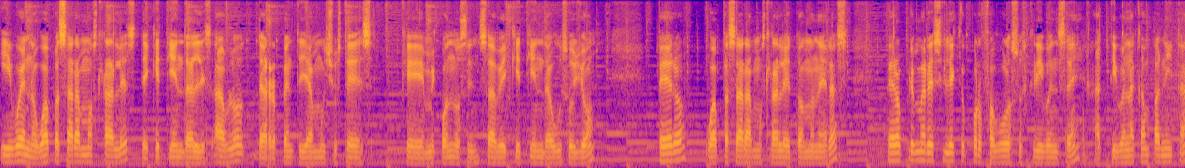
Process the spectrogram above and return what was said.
Y bueno, voy a pasar a mostrarles de qué tienda les hablo. De repente ya muchos de ustedes que me conocen saben qué tienda uso yo. Pero voy a pasar a mostrarle de todas maneras. Pero primero decirle que por favor suscríbanse, activen la campanita,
